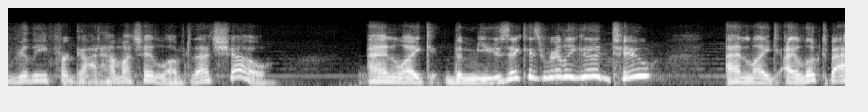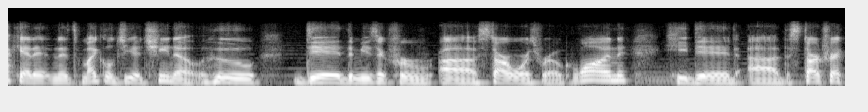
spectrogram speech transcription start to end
really forgot how much I loved that show, and like the music is really good too. And like I looked back at it, and it's Michael Giacchino who did the music for uh, Star Wars Rogue One. He did uh, the Star Trek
